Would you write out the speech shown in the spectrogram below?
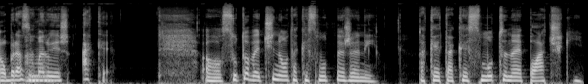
A obrazy maluješ aké? O, sú to väčšinou také smutné ženy, také, také smutné plačky.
